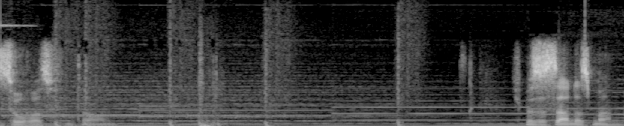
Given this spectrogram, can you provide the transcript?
Gehe sowas von down. Ich muss es anders machen.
